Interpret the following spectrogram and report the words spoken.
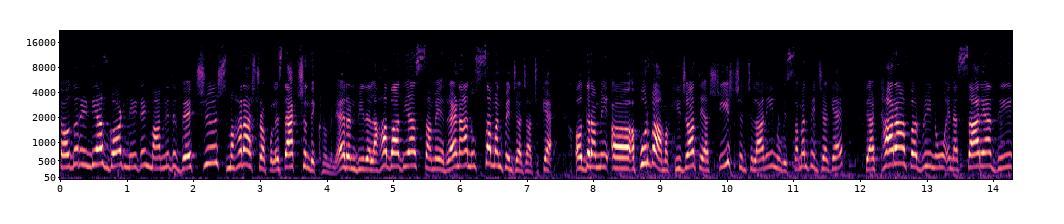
ਤਾਂ ਉਧਰ ਇੰਡੀਆਜ਼ ਗॉट ਲੇਟੈਂਟ ਮਾਮਲੇ ਦੇ ਵਿੱਚ ਮਹਾਰਾਸ਼ਟਰ ਪੁਲਿਸ ਦਾ ਐਕਸ਼ਨ ਦੇਖਣ ਨੂੰ ਮਿਲਿਆ ਰਣਵੀਰ ਇਲਾਹਾਬਾਦੀਆ ਸਮੇਂ ਰਹਿਣਾ ਨੂੰ ਸਮਨ ਭੇਜਿਆ ਜਾ ਚੁੱਕਿਆ ਹੈ ਉਧਰ ਅਪੂਰਵਾ ਮਖੀਜਾ ਤੇ ਆਸ਼ੀਸ਼ ਚੰਚਲਾਨੀ ਨੂੰ ਵੀ ਸਮਨ ਭੇਜਿਆ ਗਿਆ ਹੈ ਤੇ 18 ਫਰਵਰੀ ਨੂੰ ਇਹਨਾਂ ਸਾਰਿਆਂ ਦੇ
